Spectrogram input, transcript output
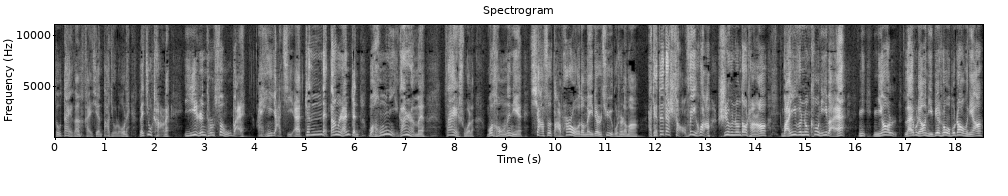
都带咱海鲜大酒楼来，来救场来，一人头算五百。哎呀，姐，真的，当然真。我哄你干什么呀？再说了，我哄了你，下次打炮我都没地儿去，不是了吗？哎，得得得，少废话啊！十分钟到场啊，晚一分钟扣你一百。你你要来不了，你别说我不照顾你啊。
